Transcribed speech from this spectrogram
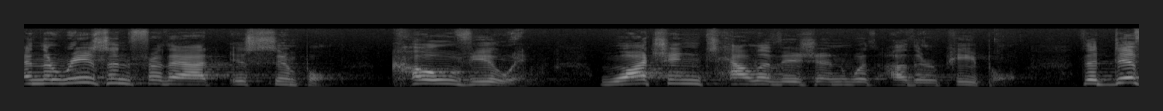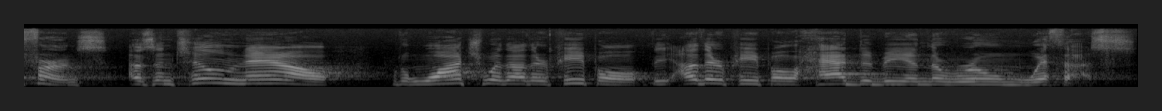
And the reason for that is simple co viewing, watching television with other people. The difference is until now, to watch with other people, the other people had to be in the room with us.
